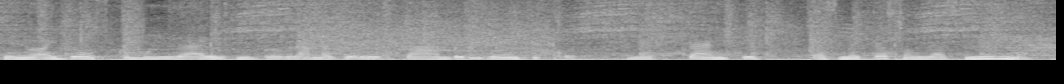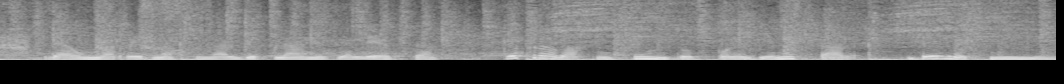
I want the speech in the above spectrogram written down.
que no hay dos comunidades ni programas de alerta AMBER idénticos. No obstante, las metas son las mismas, crear una red nacional de planes de alerta que trabajen juntos por el bienestar de los niños.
